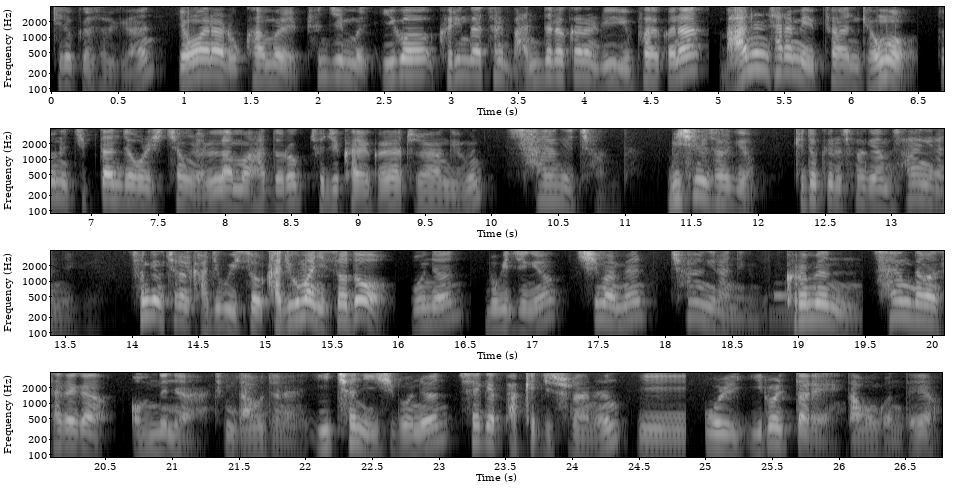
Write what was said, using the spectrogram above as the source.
기독교를 설교한 영화나 녹화물, 편집물 이거 그림 같은 걸 만들었거나 유포했거나 많은 사람이 유포한 경우 또는 집단적으로 시청 열람하도록 조직하였거나 조장한 경우는 사형에 처한다. 미신을 설교, 기독교를 설교하면 사형이라는 얘기예요. 성경책을 가지고 있어 가지고만 있어도 5년 무기징역 심하면 처형이라는 얘기입니다. 그러면 사형당한 사례가 없느냐 지금 나오잖아요. 2025년 세계 박해 지수라는 이 올 1월 달에 나온 건데요.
